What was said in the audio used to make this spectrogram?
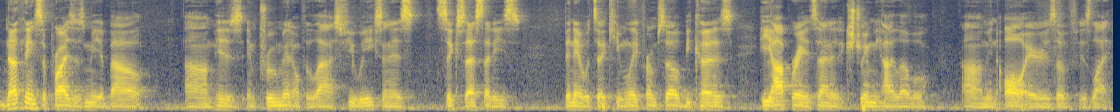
nothing surprises me about um, his improvement over the last few weeks and his success that he's been able to accumulate for himself because he operates at an extremely high level um, in all areas of his life.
